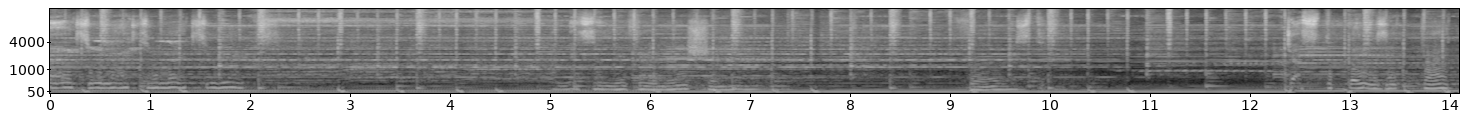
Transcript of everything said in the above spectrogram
Relax, relax, relax, relax. I need some information first. Just the basic fact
